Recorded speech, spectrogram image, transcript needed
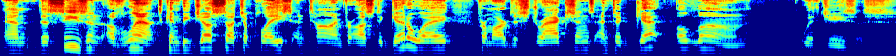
And the season of Lent can be just such a place and time for us to get away from our distractions and to get alone with Jesus.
